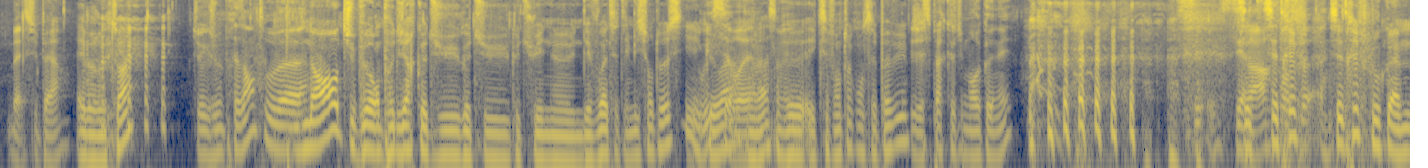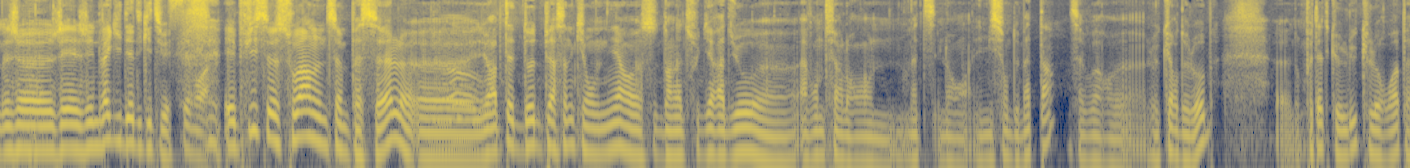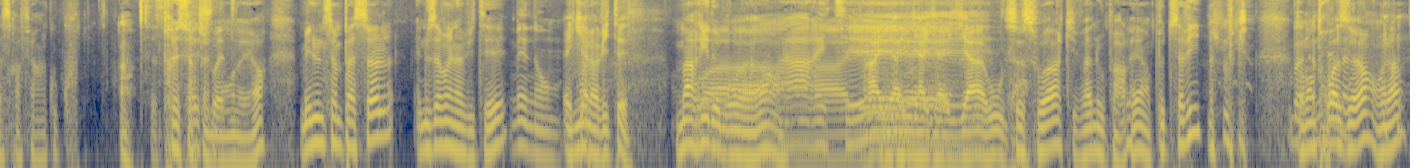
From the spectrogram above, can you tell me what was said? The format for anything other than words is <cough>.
Bah super. Et ben toi <laughs> Tu veux que je me présente ou euh, Non, tu peux. On peut dire que tu que tu que tu es une, une des voix de cette émission toi aussi. Et Oui, c'est voilà, vrai. voilà, ça Oui. veut- et que ça fait longtemps qu'on s'est pas vu. J'espère que tu me reconnais. <laughs> c'est rare. c'est très c'est très flou quand même. J'ai une vague idée de qui tu es. C'est moi. Et puis ce soir, nous ne sommes pas seuls. Euh, Oh. Il y aura peut-être d'autres personnes qui vont venir euh, dans la Tsugi Radio euh, avant de faire leur, mat- leur émission de matin, à savoir le cœur de l'aube. Donc peut-être que Luc Leroy passera faire un coucou. Ça serait Très certainement d'ailleurs. Mais nous ne sommes pas seuls et nous avons une invitée, Mais non. Et quel invité Marie de. Brouwer. Arrêtez. Aïe, aïe, aïe, aïe, aïe. Ce soir, qui va nous parler un peu de sa vie <laughs> Bah, pendant comme trois heures. Voilà.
